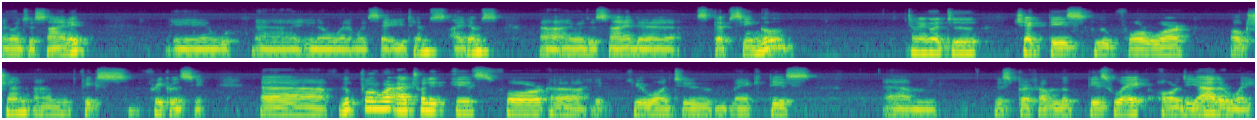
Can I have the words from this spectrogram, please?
I'm going to assign it in uh, you know when we say items items uh, I'm going to assign the step single. And I'm going to check this look forward option and fix frequency. Uh, look forward actually is for uh, if you want to make this um, this prefab look this way or the other way.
